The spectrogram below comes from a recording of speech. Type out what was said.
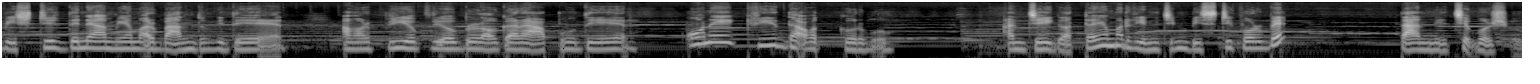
বৃষ্টির দিনে আমি আমার বান্ধবীদের আমার প্রিয় প্রিয় ব্লগার আপুদের অনেকই দাওয়াত করব। আর যেই ঘরটায় আমার রিমঝিম বৃষ্টি পড়বে তার নিচে বসবো।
